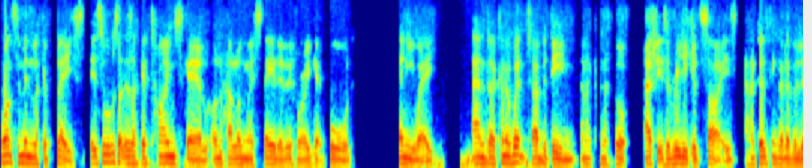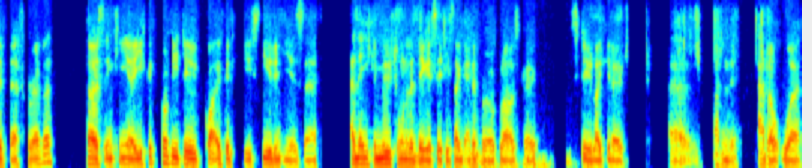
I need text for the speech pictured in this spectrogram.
once I'm in like a place, it's almost like there's like a time scale on how long I stay there before I get bored. Anyway, and I kind of went to Aberdeen, and I kind of thought actually it's a really good size, and I don't think I'd ever live there forever. So I was thinking, you know, you could probably do quite a good few student years there, and then you can move to one of the bigger cities like Edinburgh or Glasgow to do like you know, uh, I don't know, adult work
